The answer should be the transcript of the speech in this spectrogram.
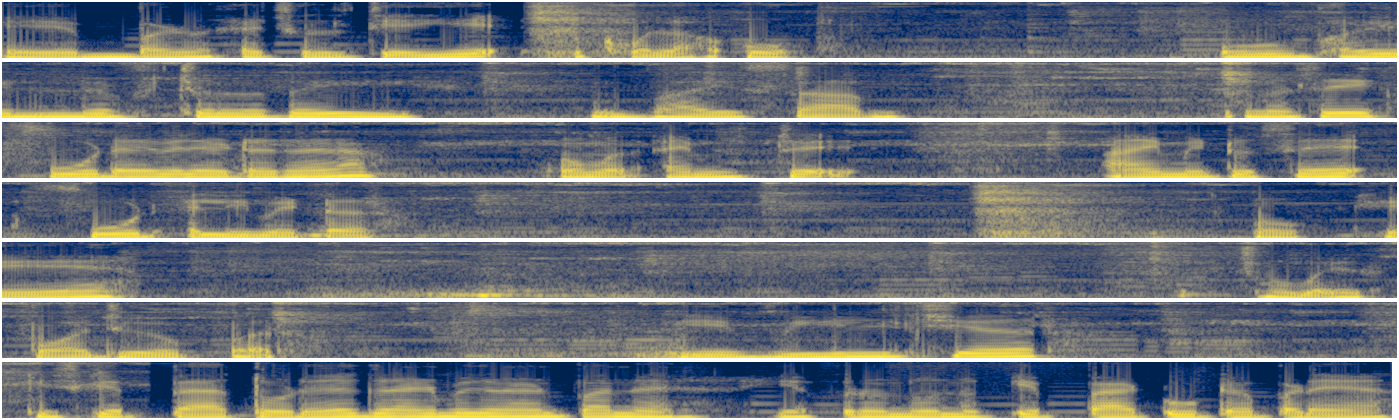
बटन से चलती है ये। खोला, ओ। ओ भाई लिफ्ट चल गई। भाई साहब में से एक फ़ूड एलिवेटर है ना? आई मीन से आई मीन टू से फ़ूड एलिवेटर ओके ओ भाई, पहुँच गए ऊपर। ये व्हील चेयर किसके पैर तोड़े हैं? ग्रैंड ग्रैंड पा ने? या फिर उन दोनों के पैर टूटे पड़े हैं?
